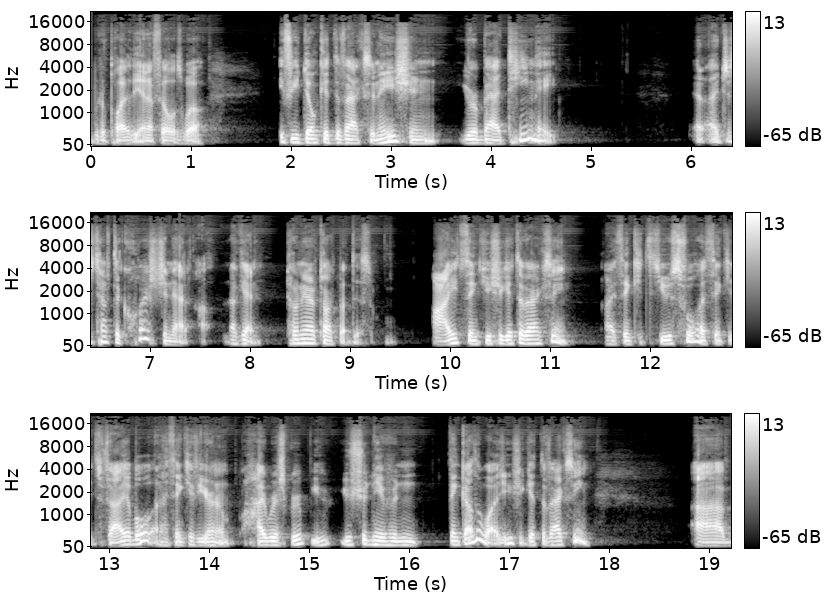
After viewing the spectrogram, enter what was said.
would apply to the NFL as well. If you don't get the vaccination, you're a bad teammate. And I just have to question that. Again, Tony and I have talked about this. I think you should get the vaccine. I think it's useful. I think it's valuable. And I think if you're in a high risk group, you, you shouldn't even think otherwise. You should get the vaccine. Uh,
